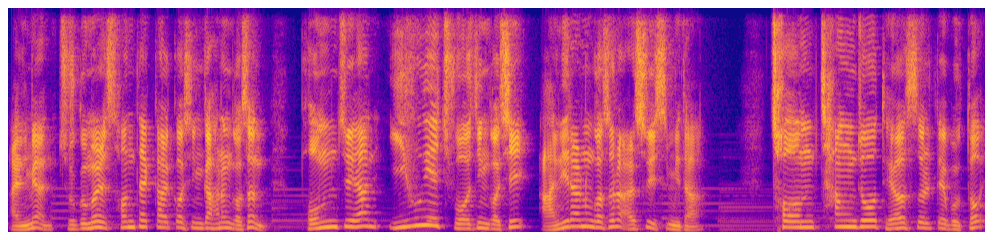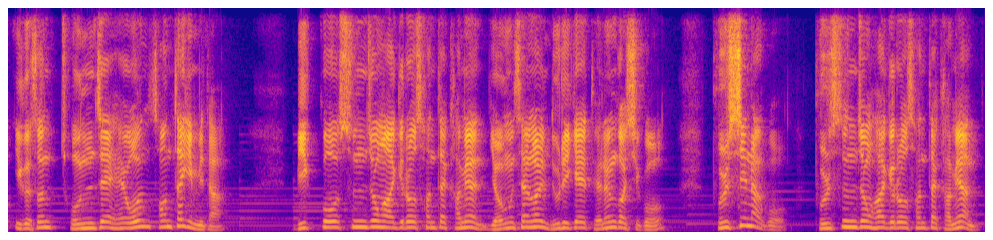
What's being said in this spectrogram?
아니면 죽음을 선택할 것인가 하는 것은 범죄한 이후에 주어진 것이 아니라는 것을 알 수 있습니다. 처음 창조되었을 때부터 이것은 존재해온 선택입니다. 믿고 순종하기로 선택하면 영생을 누리게 되는 것이고, 불신하고 불순종하기로 선택하면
